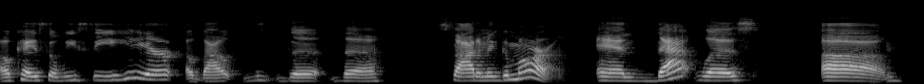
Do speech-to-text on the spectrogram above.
Okay, so we see here about the the Sodom and Gomorrah, and that was um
